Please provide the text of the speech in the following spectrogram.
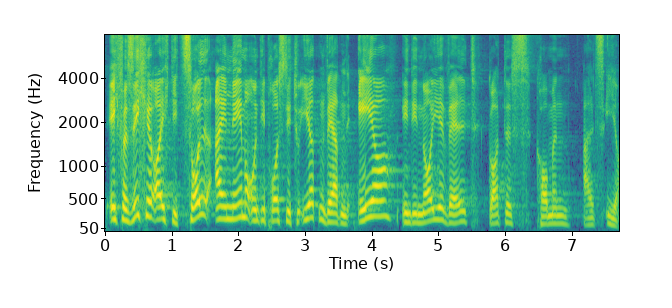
ich versichere euch, die Zolleinnehmer und die Prostituierten werden eher in die neue Welt Gottes kommen als ihr.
